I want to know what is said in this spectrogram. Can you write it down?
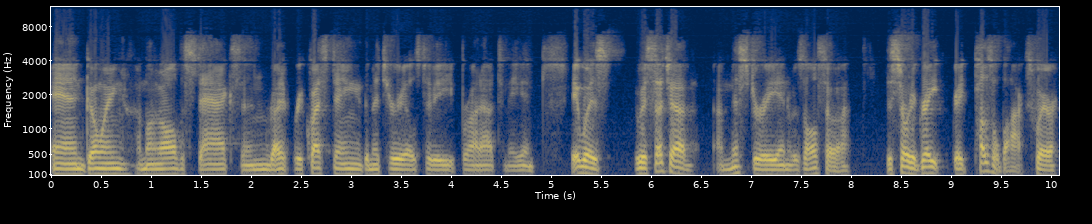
and going among all the stacks and re requesting the materials to be brought out to me. And it was it was such a, a mystery, and it was also a this sort of great great puzzle box where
